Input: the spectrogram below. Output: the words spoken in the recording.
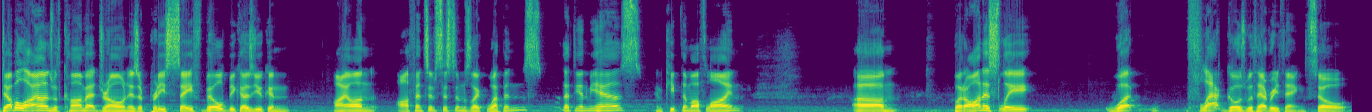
double ions with combat drone is a pretty safe build because you can ion offensive systems like weapons that the enemy has and keep them offline. Um, but honestly, what flak goes with everything. So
